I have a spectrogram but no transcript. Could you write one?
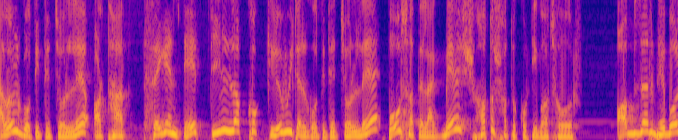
আলোর গতিতে চললে, অর্থাৎ সেকেন্ডে তিন লক্ষ কিলোমিটার গতিতে চললে পৌঁছাতে লাগবে শত শত কোটি বছর। অবজারভেবল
